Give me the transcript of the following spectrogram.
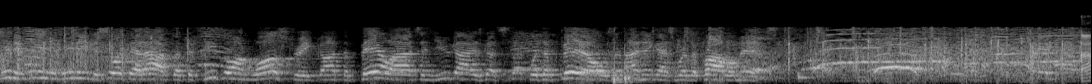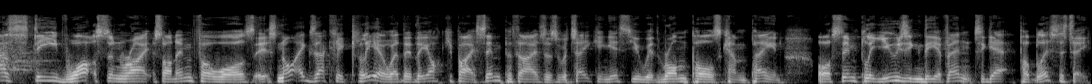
we need, we, need, we need to sort that out. But the people on Wall Street got the bailouts, and you guys got stuck with the bills, and I think that's where the problem is. As Steve Watson writes on InfoWars, it's not exactly clear whether the Occupy sympathizers were taking issue with Ron Paul's campaign or simply using the event to get publicity.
